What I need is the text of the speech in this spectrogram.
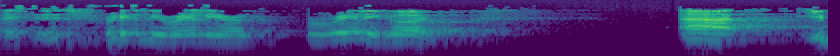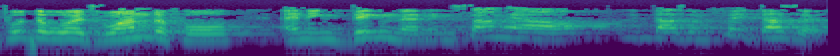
This is really, really, really good. Uh, you put the words wonderful and indignant, and somehow it doesn't fit, does it?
